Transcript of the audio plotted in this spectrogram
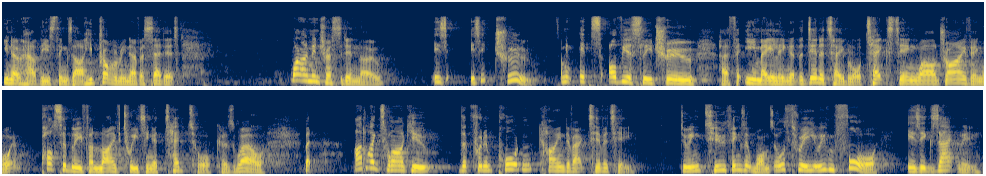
you know how these things are. He probably never said it. What I'm interested in, though, is is it true? I mean, it's obviously true uh, for emailing at the dinner table or texting while driving or possibly for live tweeting a TED talk as well. But I'd like to argue that for an important kind of activity, doing two things at once, or three, or even four, is exactly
